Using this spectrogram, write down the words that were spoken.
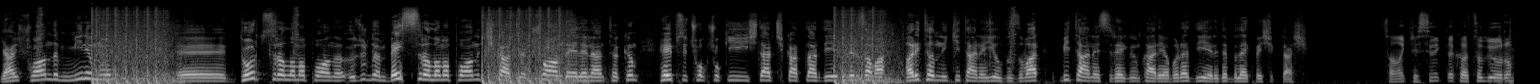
Yani şu anda minimum eee 4 sıralama puanı, özür dilerim 5 sıralama puanı çıkartacak şu anda elenen takım. Hepsi çok çok iyi işler çıkarttılar diyebiliriz ama haritanın iki tane yıldızı var. Bir tanesi Regnum Karyabara, diğeri de Black Beşiktaş. Sana kesinlikle katılıyorum.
